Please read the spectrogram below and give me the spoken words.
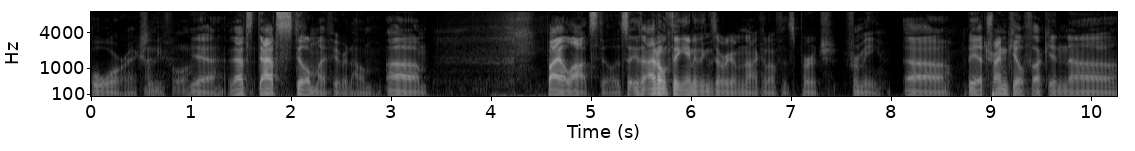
94 actually. 94. Yeah, that's that's still my favorite album. Um by a lot still. It's, it's I don't think anything's ever to knock it off its perch for me. Uh but yeah, Trendkill fucking uh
